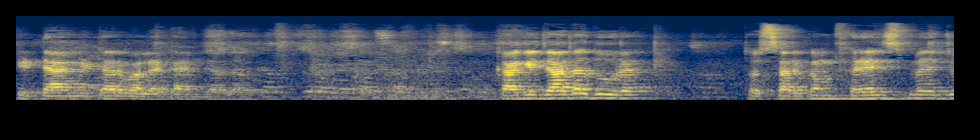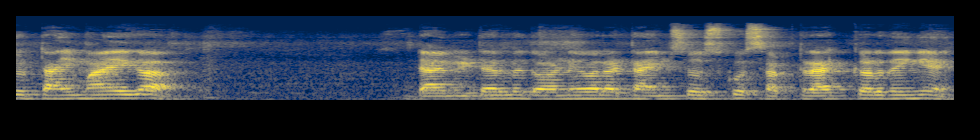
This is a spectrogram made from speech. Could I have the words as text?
कि डायमीटर वाला टाइम ज़्यादा होगा। कागे ज़्यादा दूर है। तो सरकम में जो टाइम आएगा डायमीटर में दौड़ने वाला टाइम से उसको सब्ट्रैक्ट कर देंगे।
